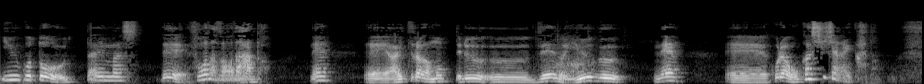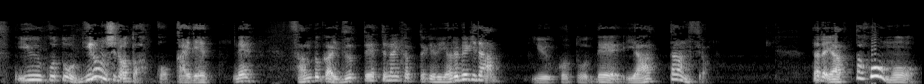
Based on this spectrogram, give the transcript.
いうことを訴えまして、そうだそうだと、ね、えー、あいつらが持ってる税の優遇、ね、えー、これはおかしいじゃないか、と。いうことを議論しろと、国会で、ね、三部会ずっとやってないかったけど、やるべきだ。ということで、やったんですよ。ただやった方も、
